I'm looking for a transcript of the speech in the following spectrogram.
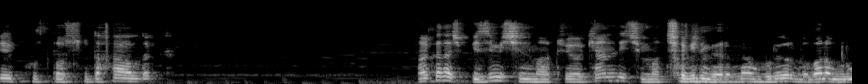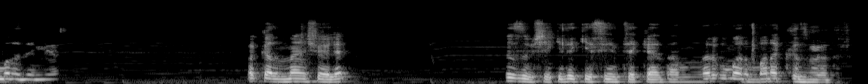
Bir kurt postu daha aldık. Arkadaş bizim için mi atıyor? Kendi için mi atıyor bilmiyorum. Ben vuruyorum da bana vurma da demiyor. Bakalım ben şöyle hızlı bir şekilde keseyim tekrardan bunları. Umarım bana kızmıyordur.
